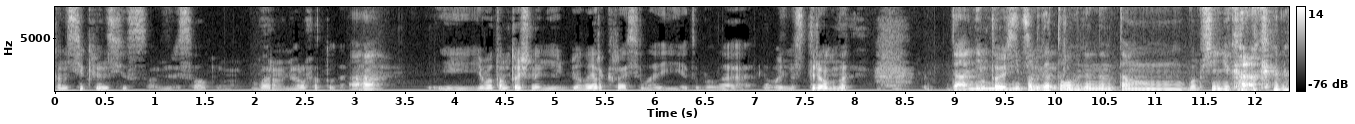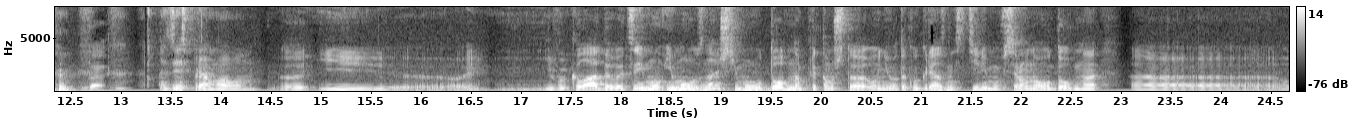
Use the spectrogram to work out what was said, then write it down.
Consequences, он рисовал, по-моему, пару номеров оттуда. Ага. И его там точно не Белэр красила, и это было довольно стрёмно. Да, не, ну, есть, неподготовленным тут... там вообще никак. Да. Здесь прямо он э, и, э, и выкладывается. Ему, ему, знаешь, ему удобно, при том, что у него такой грязный стиль, ему все равно удобно, э,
